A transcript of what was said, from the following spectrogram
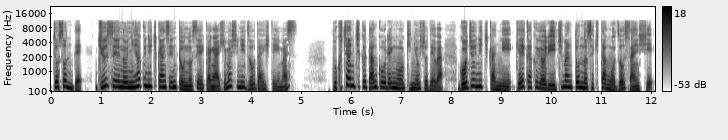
著村で中世の200日間戦闘の成果が日増しに増大しています。プクチャン地区炭鉱連合企業所では、50日間に計画より1万トンの石炭を増産し、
